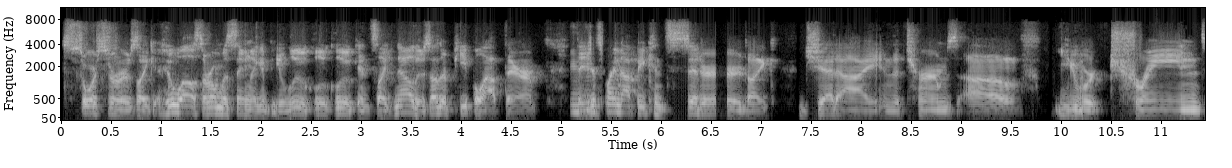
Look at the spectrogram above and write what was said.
sorcerers like who else? Everyone was saying like it'd be Luke, Luke, Luke, and it's like no, there's other people out there. They just might not be considered like Jedi in the terms of you were trained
